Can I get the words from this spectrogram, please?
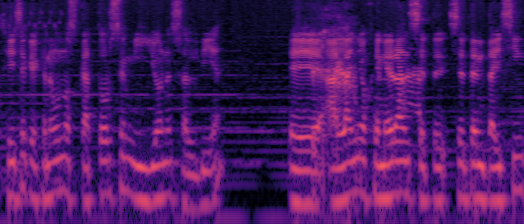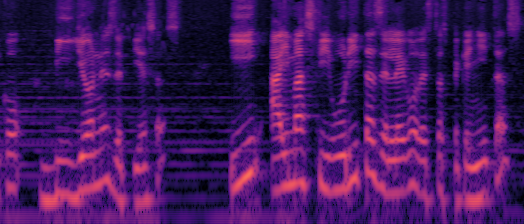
Se dice que generan unos 14 millones al día. Eh, al año generan sete- 75 billones de piezas y hay más figuritas de Lego de estas pequeñitas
